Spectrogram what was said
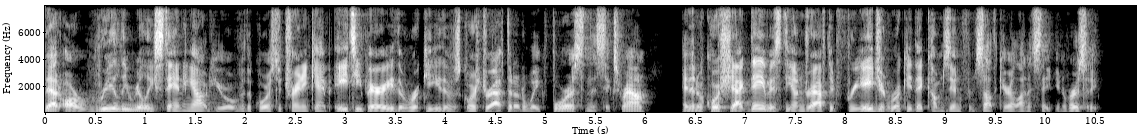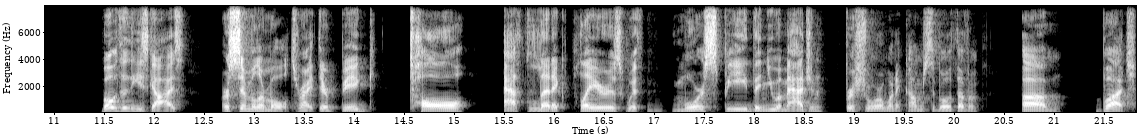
that are really, really standing out here over the course of training camp. A.T. Perry, the rookie that was, of course, drafted out of Wake Forest in the sixth round. And then, of course, Shaq Davis, the undrafted free agent rookie that comes in from South Carolina State University. Both of these guys are similar molds, right? They're big, tall, athletic players with more speed than you imagine, for sure, when it comes to both of them. Um, but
